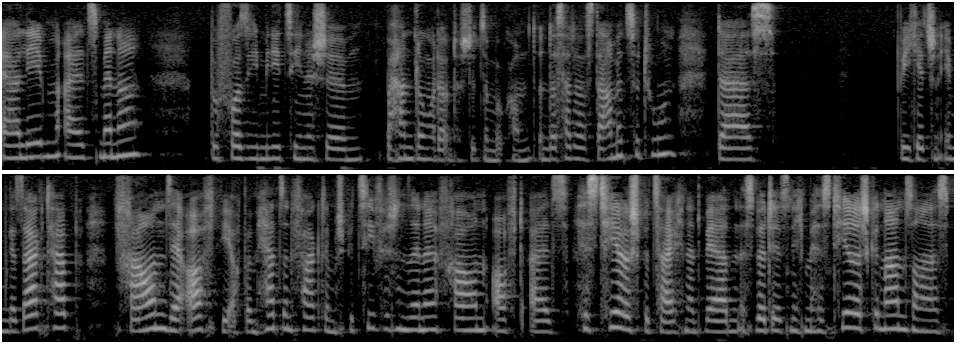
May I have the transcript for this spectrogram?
erleben als Männer, bevor sie medizinische Behandlung oder Unterstützung bekommt. Und das hat was damit zu tun, dass, wie ich jetzt schon eben gesagt habe, Frauen sehr oft, wie auch beim Herzinfarkt im spezifischen Sinne, Frauen oft als hysterisch bezeichnet werden. Es wird jetzt nicht mehr hysterisch genannt, sondern es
